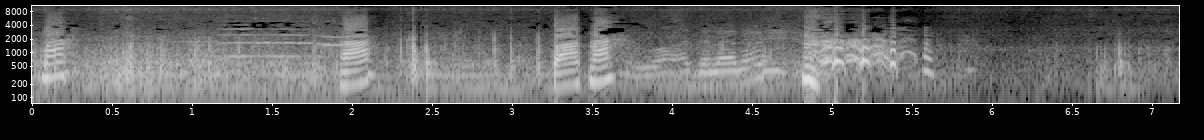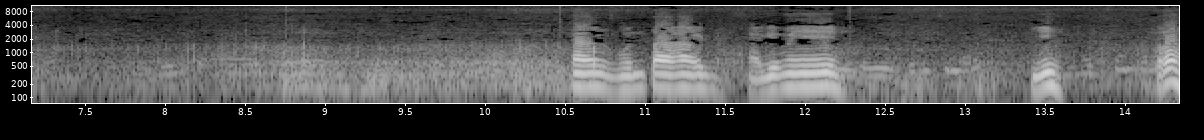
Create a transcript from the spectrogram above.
Paak? Ha? Paak na? Makadala na eh. Ay, buntag. Tara.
